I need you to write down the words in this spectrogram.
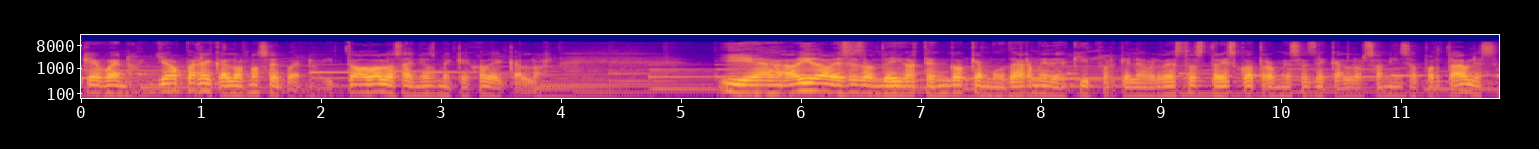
Que bueno, yo para el calor no soy bueno todos los años me quejo del calor. Y ha habido veces donde digo, tengo que mudarme de aquí porque la verdad estos 3, 4 meses de calor son insoportables.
